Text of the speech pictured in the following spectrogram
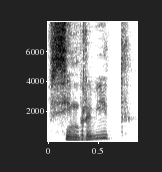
Всім привіт!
